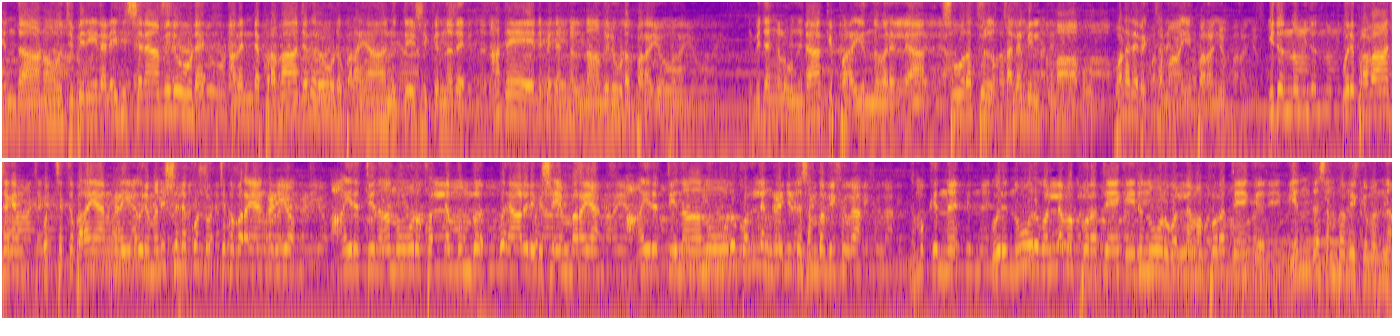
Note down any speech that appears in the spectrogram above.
എന്താണോ ജിബിരിൽ അലഹിസ്സലാമിലൂടെ അവന്റെ പ്രവാചകരോട് പറയാൻ ഉദ്ദേശിക്കുന്നത് അതേ നിബിധങ്ങൾ നാവിലൂടെ പറയൂ. നിബിധങ്ങൾ ഉണ്ടാക്കി പറയുന്നവരല്ല. സൂറത്തുൽ കലമിൽ അള്ളാഹു വളരെ വ്യക്തമായി പറഞ്ഞു. ഇതൊന്നും ഒരു പ്രവാചകൻ ഒറ്റയ്ക്ക് പറയാൻ കഴിയില്ല. ഒരു മനുഷ്യനെ കൊണ്ട് ഒറ്റയ്ക്ക് പറയാൻ കഴിയോ? ആയിരത്തി നാനൂറ് കൊല്ലം മുമ്പ് ഒരാളൊരു വിഷയം പറയാം. ആയിരത്തി നാനൂറ് കൊല്ലം കഴിഞ്ഞിട്ട് സംഭവിക്കുക. നമുക്കിന്ന് ഒരു നൂറ് കൊല്ലം അപ്പുറത്തേക്ക് ഇരുന്നൂറ് കൊല്ലം അപ്പുറത്തേക്ക് എന്ത് സംഭവിക്കുമെന്ന്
